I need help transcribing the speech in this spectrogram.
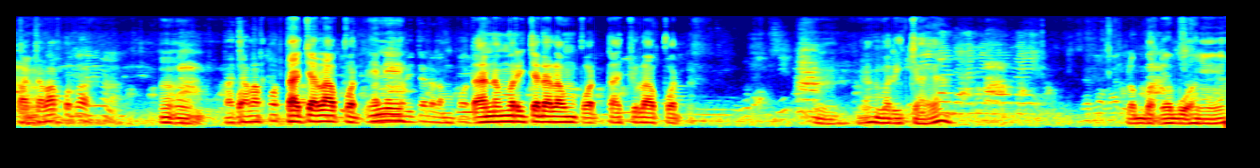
Taca lapot lah. Taca lapot. taca lapot. Tanam ini merica dalam pot. tanam merica dalam pot. Tacu lapot. Hmm, ya merica ya. Lebat ya buahnya ya.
